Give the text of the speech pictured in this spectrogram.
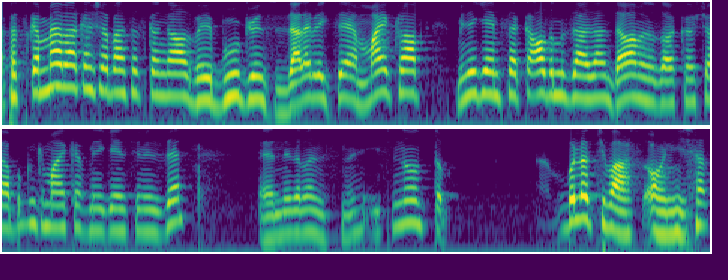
Hepinize merhaba arkadaşlar ben Ses Kangal ve bugün sizlerle birlikte Minecraft mini games'e kaldığımız yerden devam ediyoruz arkadaşlar. Bugünkü Minecraft mini games'imizde e, nedir lan ismi? İsmini unuttum. Blocky Wars oynayacağız.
